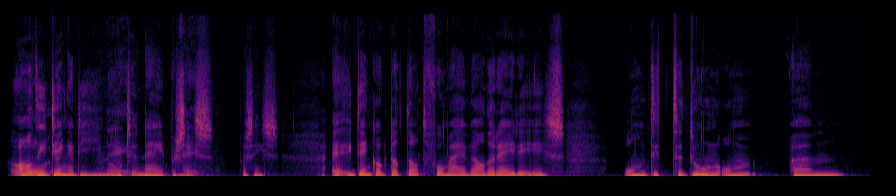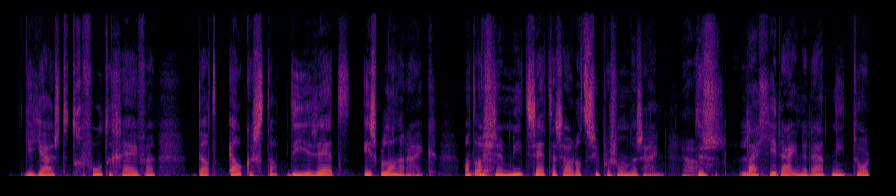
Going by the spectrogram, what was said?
al die Oh, dingen die nee, moeten. Nee, precies. precies. Eh, Ik denk ook dat dat voor mij wel de reden is om dit te doen. Om ehm, je juist het gevoel te geven dat elke stap die je zet is belangrijk. Want als Ja. je hem niet zet, zou dat superzonde zijn. Ja. Dus laat je je daar inderdaad niet door,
